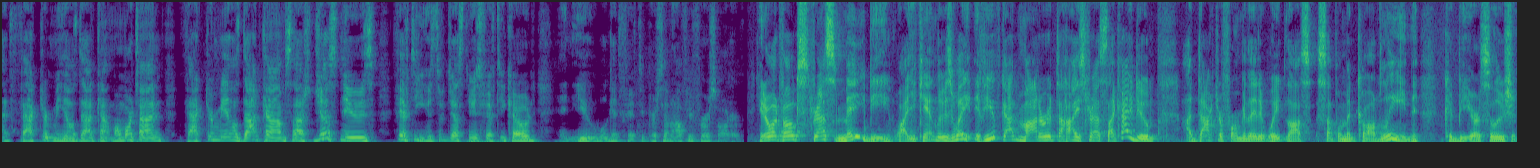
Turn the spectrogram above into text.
at factormeals.com. One more time, factormeals.com slash justnews50. Use the justnews50 code and you will get 50% off your first order. You know what, folks? Stress may be why you can't lose weight. If you've got moderate to high stress like I do, a doctor formulated weight loss supplement called Lean could be your solution.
